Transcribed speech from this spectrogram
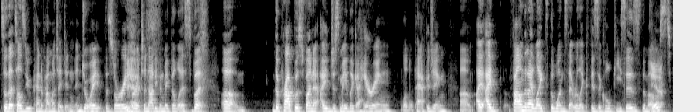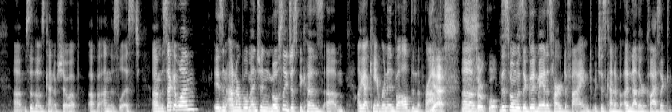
so that tells you kind of how much I didn't enjoy the story for it to not even make the list. But um, the prop was fun. I just made like a herring little packaging. Um, I, I found that I liked the ones that were like physical pieces the most. Um, so those kind of show up up on this list. Um, the second one is an honorable mention, mostly just because um, I got Cameron involved in the prop. yes, this Um, is so cool. This one was A Good Man is Hard to Find, which is kind of another classic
